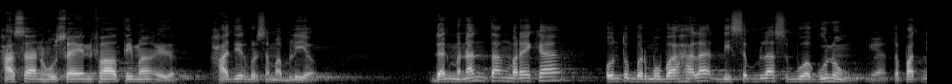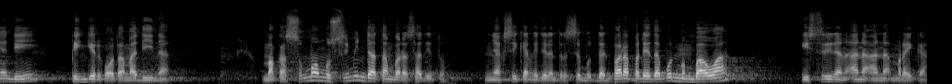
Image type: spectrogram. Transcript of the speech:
Hasan, Hussein, Fatimah gitu, hadir bersama beliau. Dan menantang mereka untuk bermubahalah di sebelah sebuah gunung, ya, tepatnya di pinggir kota Madinah. Maka semua muslimin datang pada saat itu menyaksikan kejadian tersebut dan para pendeta pun membawa istri dan anak-anak mereka.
